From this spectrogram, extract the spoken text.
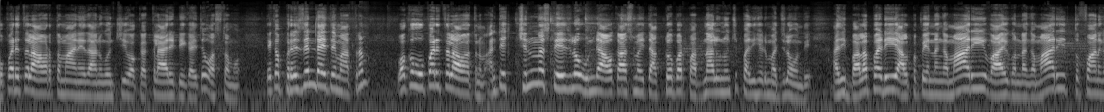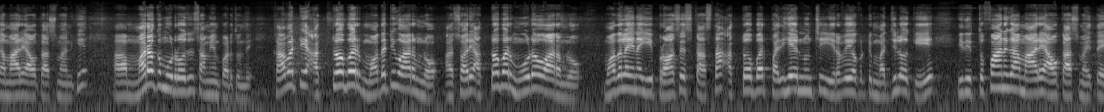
ఉపరితల ఆవర్తమా అనే దాని గురించి ఒక క్లారిటీకి అయితే వస్తాము. ఇక ప్రజెంట్ అయితే మాత్రం ఒక ఉపరితల ఆవర్తనం అంటే చిన్న స్టేజ్లో ఉండే అవకాశం అయితే అక్టోబర్ పద్నాలుగు నుంచి పదిహేడు మధ్యలో ఉంది. అది బలపడి అల్పపీడనంగా మారి వాయుగుండంగా మారి తుఫానుగా మారే అవకాశానికి మరొక మూడు రోజులు సమయం పడుతుంది. కాబట్టి అక్టోబర్ మొదటి వారంలో సారీ అక్టోబర్ మూడో వారంలో మొదలైన ఈ ప్రాసెస్ కాస్త అక్టోబర్ పదిహేడు నుంచి ఇరవై ఒకటి మధ్యలోకి ఇది తుఫానుగా మారే అవకాశం అయితే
